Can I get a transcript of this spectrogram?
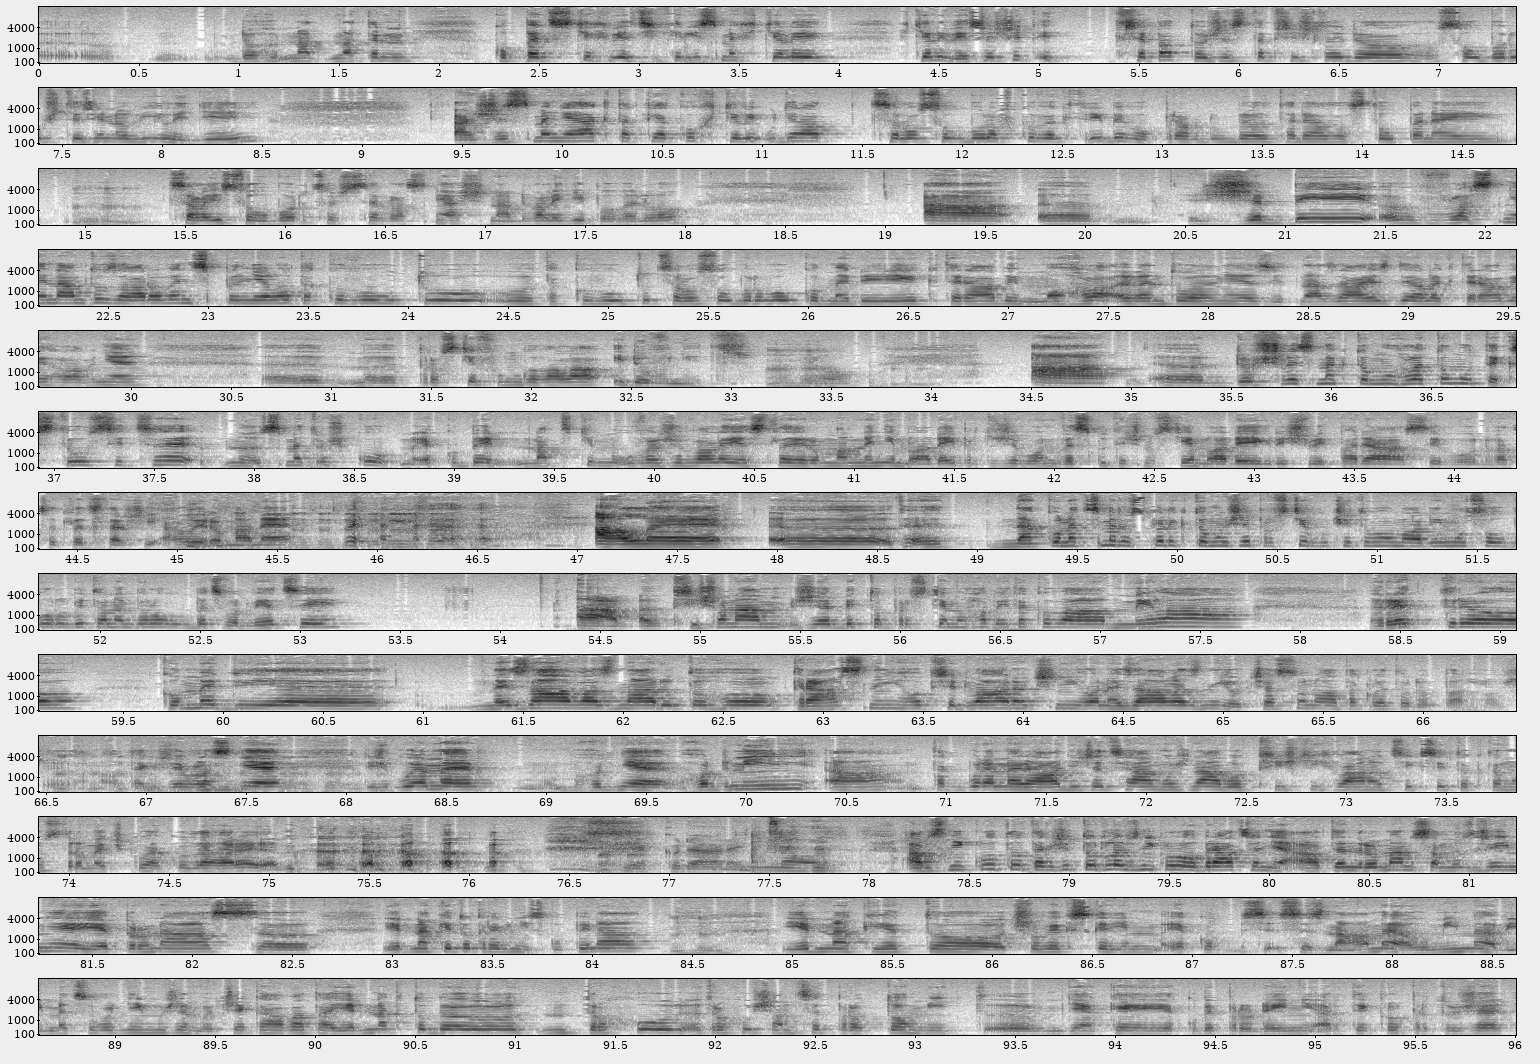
do, na, na ten kopec těch věcí, které jsme chtěli, chtěli vyřešit, i třeba to, že jste přišli do souboru čtyři noví lidi a že jsme nějak tak jako chtěli udělat celou souborovku, ve který by opravdu byl teda zastoupený mm. celý soubor, což se vlastně až na dva lidi povedlo a eh, že by vlastně nám to zároveň splnilo takovou tu, takovou tu celosouborovou komedii, která by mohla eventuálně jezdit na zájezdy, ale která by hlavně eh, prostě fungovala i dovnitř. Uh-huh. Jo. A e, došli jsme k tomuhle tomu textu, sice no, jsme trošku jakoby nad tím uvažovali, jestli Roman není mladý, protože on ve skutečnosti je mladý, když vypadá asi o 20 let starší. Ahoj Romane. Ale e, nakonec jsme dospěli k tomu, že prostě vůči tomu mladému souboru by to nebylo vůbec od věci. A e, přišlo nám, že by to prostě mohla být taková milá, retro, komedie nezávazná do toho krásného předvánočního nezávazného času, no a takhle to dopadlo. Že No. Takže vlastně, když budeme hodně hodný, a, tak budeme rádi, že třeba možná od příštích Vánocích si to k tomu stromečku jako zahrajeme. jako dárek. No. A vzniklo to, takže tohle vzniklo obráceně. A ten román samozřejmě je pro nás, eh, jednak je to krevní skupina, mm-hmm. jednak je to člověk, s kterým jako se známe a umíme a víme, co od něj můžeme očekávat. A jednak to byl trochu, trochu šance pro to mít eh, nějaký jakoby prodejní artikl, protože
